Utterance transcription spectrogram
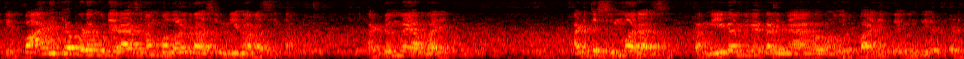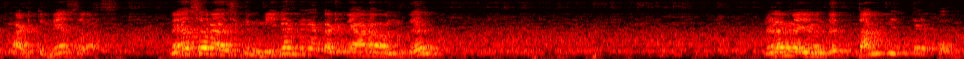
இது பாதிக்கப்படக்கூடிய ராசினா முதல் ராசி மீன ராசி தான் கடுமையாக பாதிக்கும் அடுத்து சிம்ம ராசி. மிக மிக கடுமையாக ஒரு பாதிப்பை வந்து ஏற்படுத்தும். அடுத்து மேச ராசி. மேச ராசிக்கு மிக மிக கடுமையான வந்து நிலைமையை வந்து தம்பித்தே போகும்.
